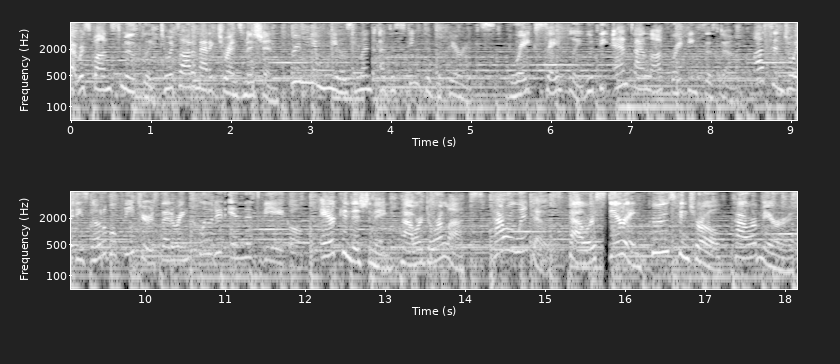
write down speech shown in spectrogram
that responds smoothly to its automatic transmission. Premium wheels lend a distinctive appearance. Brake safely with the anti-lock braking system. Plus, enjoy these notable features that are included in this vehicle. Air conditioning, power door locks, power windows, power steering, cruise control, power mirrors,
